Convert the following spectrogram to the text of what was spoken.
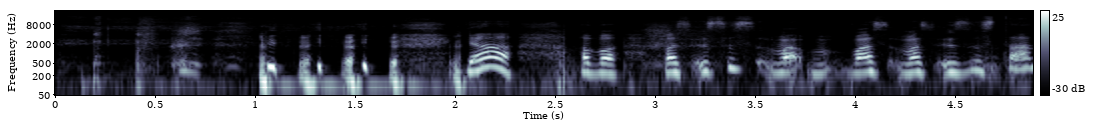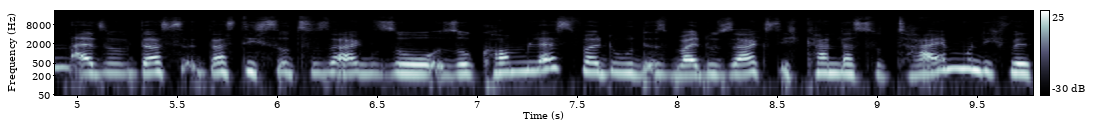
Ja, aber was ist es, wa- was, was ist es dann? Also, dass, dass dich sozusagen so, so kommen lässt, weil du, das, weil du sagst, ich kann das so timen und ich will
